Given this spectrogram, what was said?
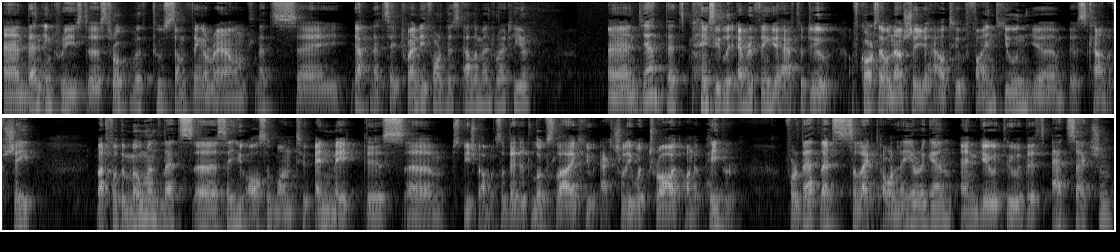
and then increase the stroke width to something around, let's say, yeah, let's say 20 for this element right here. And yeah, that's basically everything you have to do. Of course, I will now show you how to fine tune uh, this kind of shape. But for the moment, let's uh, say you also want to animate this um, speech bubble so that it looks like you actually would draw it on a paper. For that, let's select our layer again and go to this add section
